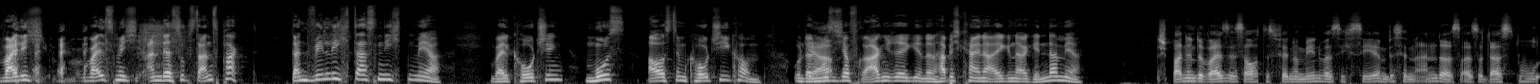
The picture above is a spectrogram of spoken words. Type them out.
weil ich, weil es mich an der Substanz packt. Dann will ich das nicht mehr, weil Coaching muss aus dem Coachee kommen. Und dann ja. muss ich auf Fragen reagieren, dann habe ich keine eigene Agenda mehr spannenderweise ist auch das Phänomen, was ich sehe, ein bisschen anders. Also, dass du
